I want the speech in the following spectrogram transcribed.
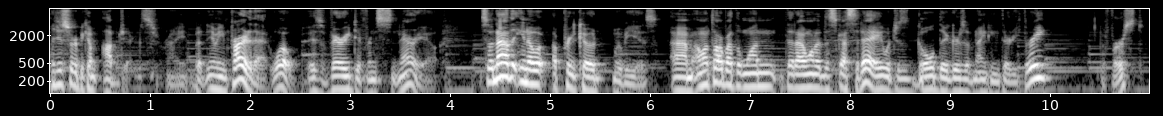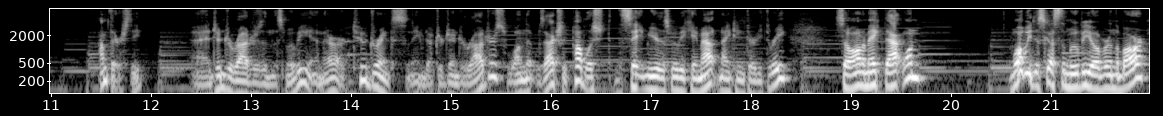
they just sort of become objects, right? But I mean, prior to that, whoa, it's a very different scenario. So now that you know what a pre-code movie is, um, I want to talk about the one that I want to discuss today, which is Gold Diggers of 1933. But first, I'm thirsty and Ginger Rogers in this movie, and there are two drinks named after Ginger Rogers, one that was actually published the same year this movie came out, 1933. So I want to make that one while we discuss the movie over in the bar,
